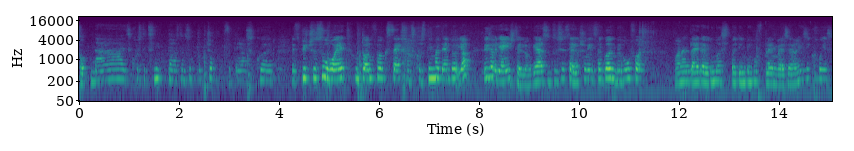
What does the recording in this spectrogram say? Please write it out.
Jahren jeder sagt, nein, das kostet jetzt nicht, du hast einen super Job, für der ist gut. Jetzt bist du schon so alt, unter Anführungszeichen, jetzt kostet immer dein Beruf. Ja, das ist aber die Einstellung. Gell? Also das ist eigentlich schon, wenn du einen guten Beruf hast, wenn dann leider, du musst bei dem Beruf bleiben, weil es ja ein Risiko ist.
